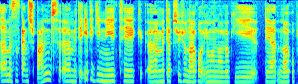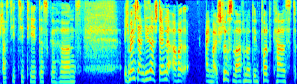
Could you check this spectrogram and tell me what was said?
Ähm, es ist ganz spannend äh, mit der Epigenetik, äh, mit der Psychoneuroimmunologie, der Neuroplastizität des Gehirns. Ich möchte an dieser Stelle aber einmal Schluss machen und den Podcast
